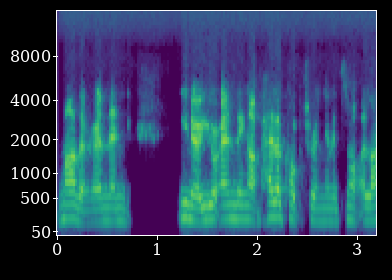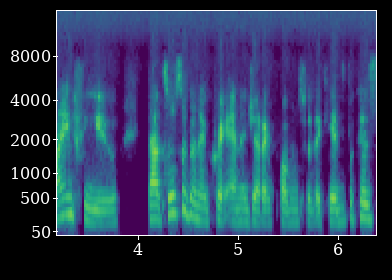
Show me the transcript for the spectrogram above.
mother and then you know you're ending up helicoptering and it's not aligned for you that's also going to create energetic problems for the kids because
